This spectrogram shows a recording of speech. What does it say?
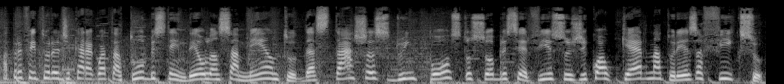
A Prefeitura de Caraguatatuba estendeu o lançamento das taxas do Imposto sobre Serviços de qualquer natureza fixo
